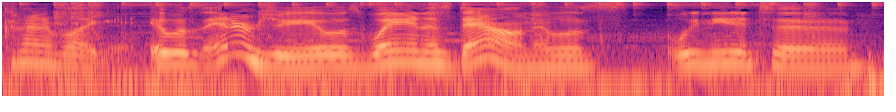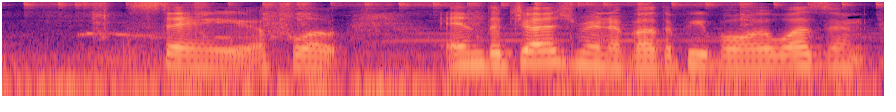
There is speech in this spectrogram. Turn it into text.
kind of like it was energy. It was weighing us down. It was we needed to stay afloat. And the judgment of other people, it wasn't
